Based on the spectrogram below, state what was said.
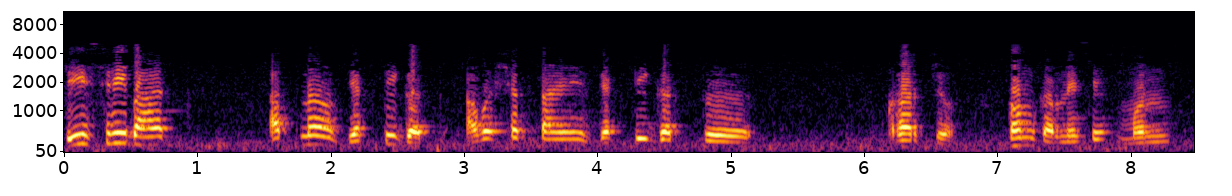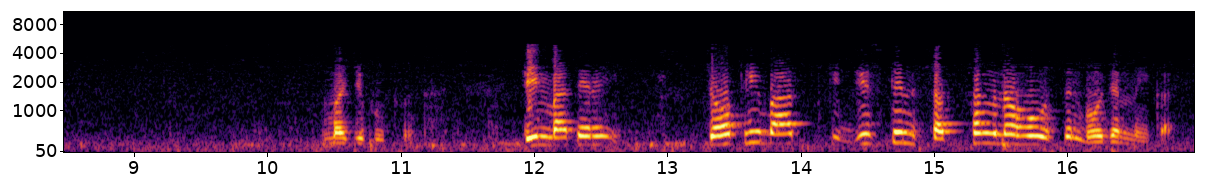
तीसरी बात अपना व्यक्तिगत आवश्यकताएँ व्यक्तिगत खर्च कम करने से मन मज़बूत होता है तीन बातें रही चौथी बात कि जिस दिन सत्संग न हो उस दिन भोजन नहीं करें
